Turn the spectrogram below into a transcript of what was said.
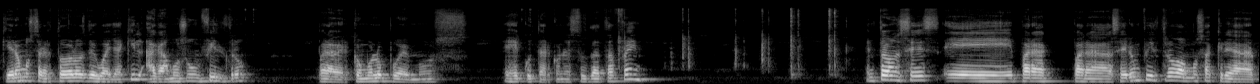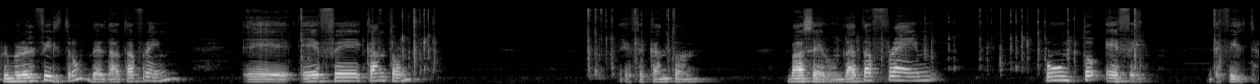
Quiero mostrar todos los de Guayaquil. Hagamos un filtro para ver cómo lo podemos ejecutar con estos data frame. Entonces, eh, para, para, hacer un filtro vamos a crear primero el filtro del data frame, eh, f cantón, f cantón, va a ser un dataframe.f de filter.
